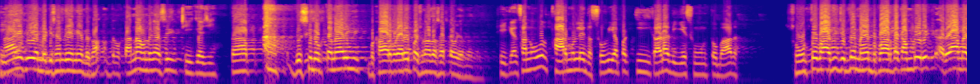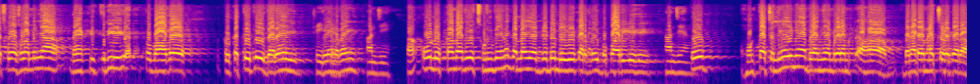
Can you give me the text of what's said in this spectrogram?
ਨਾ ਹੀ। ਕੋਈ ਮੈਡੀਸਨ ਦੀਆਂ ਇੰਨੀਆਂ ਦੁਕਾ- ਦੁਕਾਨਾਂ ਹੁੰਦੀਆਂ ਸੀ। ਠੀਕ ਹੈ ਜੀ। ਤਾਂ ਦੇਸੀ ਨੁਕਤੇ ਨਾਲ ਹੀ ਬੁਖਾਰ ਵਗੈਰਾ ਹੀ ਪਸ਼ੂਆਂ ਦਾ ਸੈੱਟ ਹੋ ਜਾਂਦਾ ਸੀ। ਠੀਕ ਹੈ ਸਾਨੂੰ ਉਹ ਫਾਰਮੂਲੇ ਦੱਸੋ ਵੀ ਆਪਾਂ ਕੀ ਕਾੜਾ ਦਈਏ ਸੂਣ ਤੋਂ ਬਾਅਦ। ਸੂਣ ਤੋਂ ਬਾਅਦ ਹੀ ਜਿੱਦੇ ਮੈਂ ਵਪਾਰ ਦਾ ਕੰਮ ਵੀ ਰਿਹਾ ਮੈਂ 16 16 ਮਹੀਨਾ 93 ਤੋਂ ਬਾਅਦ ਕਲਕੱਤੇ ਭੇਜਦਾ ਰਿਹਾ ਜੀ ਠੀਕ ਟ੍ਰੇਨ ਹੈ। ਰਾਹੀਂ। ਹਾਂਜੀ। ਤਾਂ ਉਹ ਲੋਕਾਂ ਦਾ ਜਦੋਂ ਸੁਣੀਦੇ ਨਾ ਗੱਲਾਂ ਇਹ ਐਡੇ ਐਡੇ ਲੇਵੇ ਕਰਦੇ ਵਪਾਰੀ ਇਹ। ਹਾਂਜੀ ਹਾਂਜੀ। ਤੇ ਉਹ ਹੁਣ ਤਾਂ ਚੱਲੀਆਂ ਹੀ ਨਹੀਂ ਦਵਾਈਆਂ ਵਗੈਰਾ ਆਹ ਬੈਟਾ ਮੈਚ ਵਗੈਰਾ।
